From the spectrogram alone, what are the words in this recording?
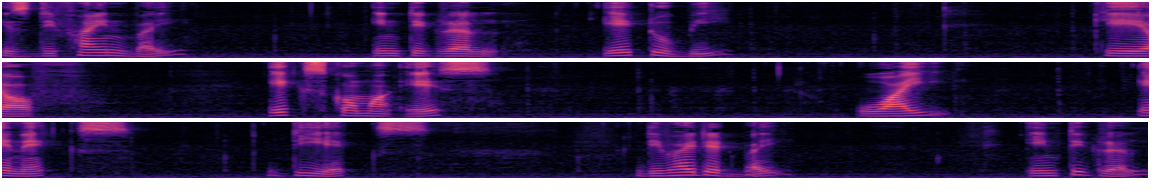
is defined by integral a to b k of x comma s y n x dx divided by integral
